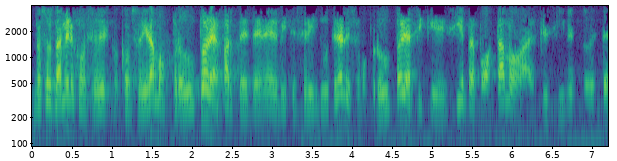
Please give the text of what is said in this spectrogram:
nosotros también nos consideramos productores, aparte de tener, viste, ser industriales, somos productores, así que siempre apostamos al crecimiento de este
